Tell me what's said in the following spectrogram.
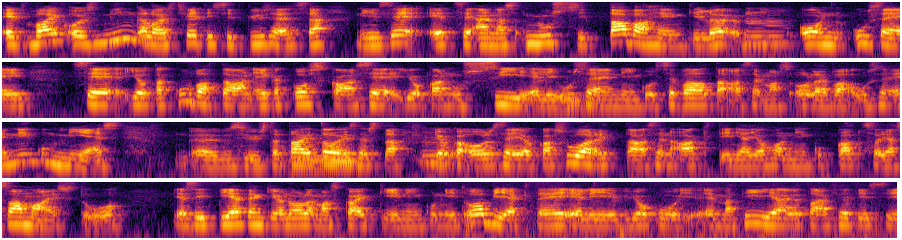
että vaikka olisi minkälaista fetissit kyseessä, niin se, että se ns. nussittava henkilö Mm. on usein se, jota kuvataan, eikä koskaan se, joka nussii, eli usein niin kuin se valta-asemassa oleva usein niin kuin mies syystä tai Mm. toisesta, Mm. joka on se, joka suorittaa sen aktin ja johon niin kuin katsoja samaistuu. Ja sitten tietenkin on olemassa kaikkia niinku niitä objekteja, eli joku, en mä tiedä, jotain fetissi,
